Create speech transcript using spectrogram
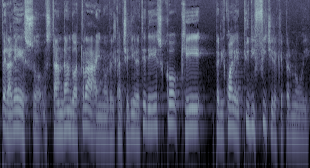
per adesso, sta andando a traino del cancelliere tedesco, che, per il quale è più difficile che per noi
